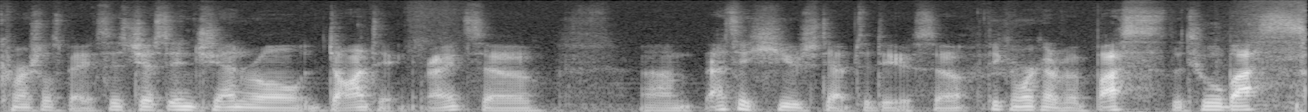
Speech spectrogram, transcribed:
commercial space, is just in general daunting, right? So um, that's a huge step to do. So if you can work out of a bus, the tool bus,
